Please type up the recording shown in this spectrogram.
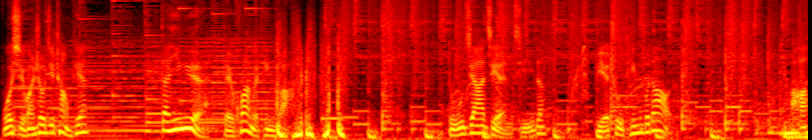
我喜欢收集唱片。但音乐得换个听法，独家剪辑的，别处听不到的。啊，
